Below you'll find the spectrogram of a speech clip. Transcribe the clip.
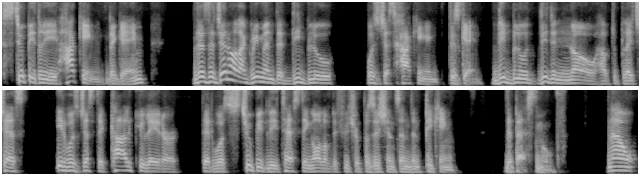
stupidly hacking the game, there's a general agreement that Deep Blue was just hacking this game. Deep Blue didn't know how to play chess. It was just a calculator that was stupidly testing all of the future positions and then picking the best move. Now,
